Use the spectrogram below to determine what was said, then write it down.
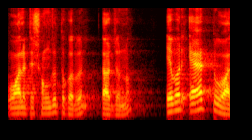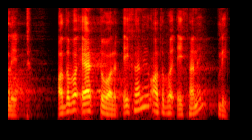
ওয়ালেটে সংযুক্ত করবেন তার জন্য। এবার অ্যাড টু ওয়ালেট অথবা অ্যাড টু ওয়ালেট এখানে অথবা এখানে ক্লিক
